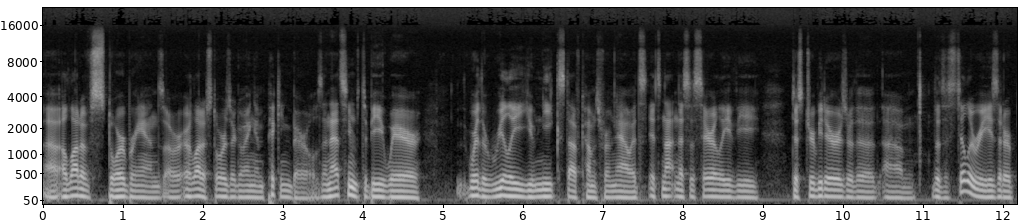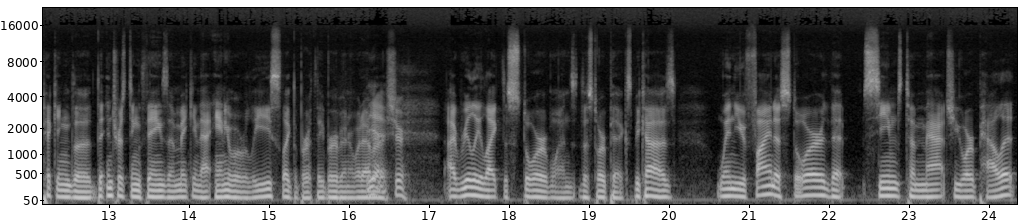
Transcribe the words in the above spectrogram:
uh, a lot of store brands or a lot of stores are going and picking barrels, and that seems to be where where the really unique stuff comes from now. It's it's not necessarily the distributors or the um, the distilleries that are picking the the interesting things and making that annual release, like the birthday bourbon or whatever. Yeah. Sure. I really like the store ones, the store picks, because when you find a store that seems to match your palate,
